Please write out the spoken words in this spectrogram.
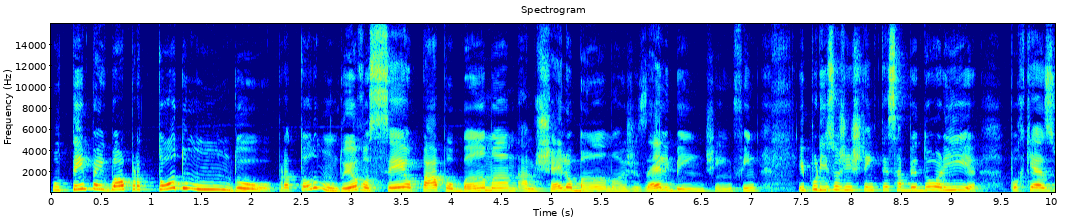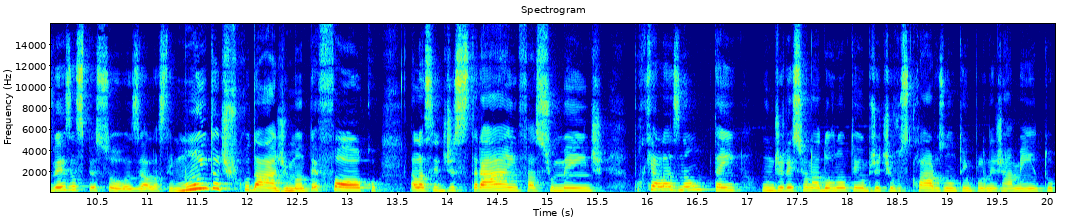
o tempo é igual para todo mundo, para todo mundo. Eu, você, o Papa Obama, a Michelle Obama, a Gisele Bündchen, enfim. E por isso a gente tem que ter sabedoria, porque às vezes as pessoas elas têm muita dificuldade em manter foco, elas se distraem facilmente porque elas não têm um direcionador, não têm objetivos claros, não têm um planejamento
